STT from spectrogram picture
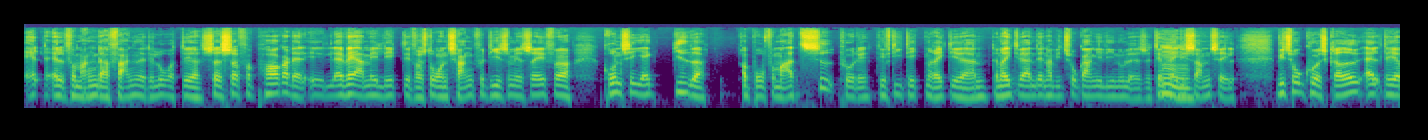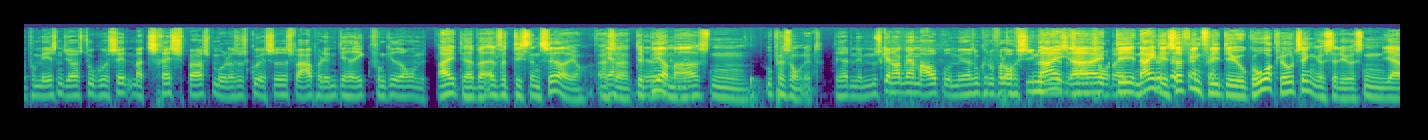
alt, alt for mange, der er fanget af det lort der. Så, så for pokker, der, lad være med at lægge det for stor en tank, fordi som jeg sagde før, grund til, at jeg ikke gider at bruge for meget tid på det, det er fordi, det er ikke den rigtige verden. Den rigtige verden, den har vi to gange lige nu, Lasse. Det er en mm. rigtig samtale. Vi to kunne have skrevet alt det her på Messenger også. Du kunne have sendt mig 60 spørgsmål, og så skulle jeg sidde og svare på dem. Det havde ikke fungeret ordentligt. Nej, det havde været alt for distanceret jo. Altså, ja, det, det bliver det meget sådan upersonligt. Det har det nemlig. Nu skal jeg nok være med afbrud mere, så kan du få lov at sige noget nej, mere. Nej, det, nej, det er så fint, fordi det er jo gode og kloge ting, jo, så det er jo sådan, ja,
